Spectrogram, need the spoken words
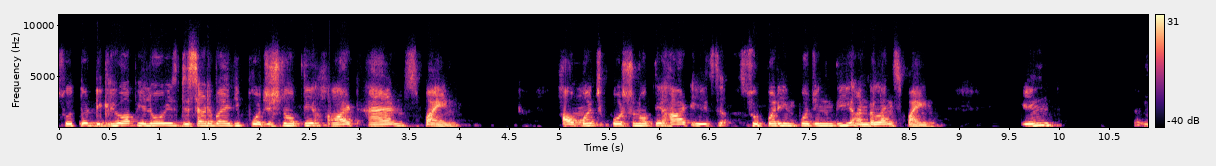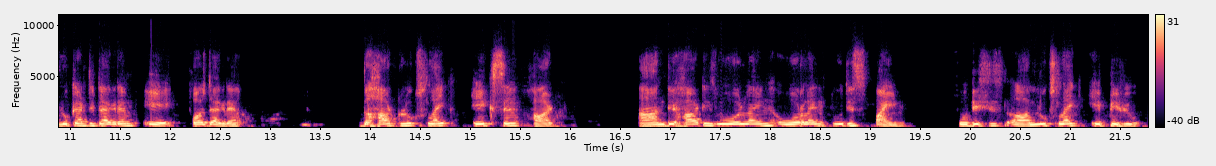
So the degree of LAO is decided by the position of the heart and spine. How much portion of the heart is superimposing the underlying spine. In look at the diagram A, first diagram. The heart looks like egg-shaped heart, and the heart is overlying overlying to the spine. So this is uh, looks like AP view.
